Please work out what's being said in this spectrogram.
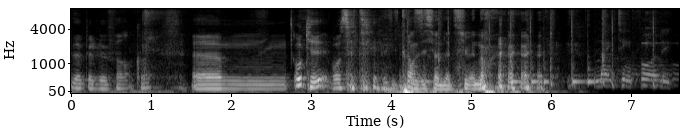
Des appels de phare, quoi. Euh, ok, bon, c'était. Il transitionne là-dessus maintenant. 1940.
